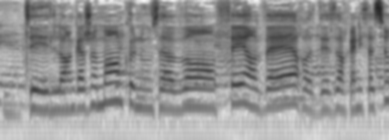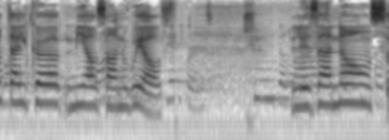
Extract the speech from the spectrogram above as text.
de l'engagement que nous avons fait envers des organisations telles que Meals on Wheels. Les annonces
